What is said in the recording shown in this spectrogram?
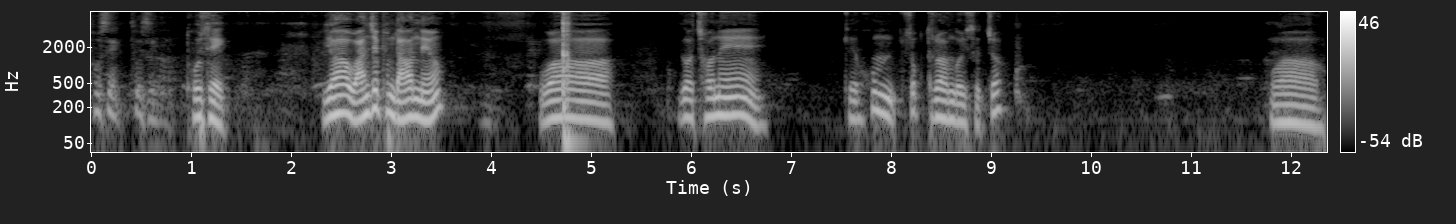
토색 토색 도색. 야, 완제품 나왔네요. 와, 이거 전에 이렇게 홈 쏙 들어간 거 있었죠? 와.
